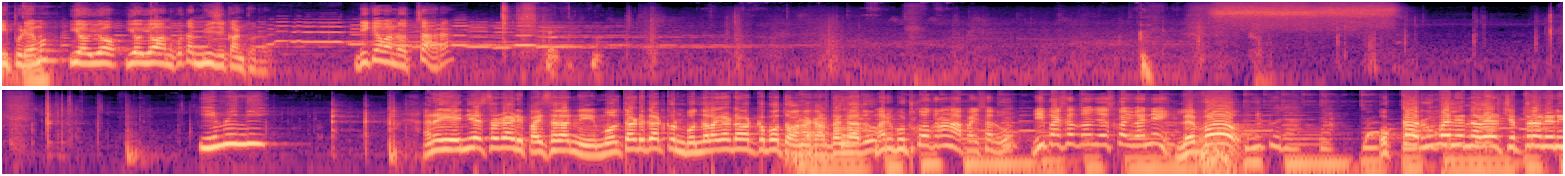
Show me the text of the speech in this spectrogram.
ఇప్పుడేమో యో యో యో యో అనుకుంటా మ్యూజిక్ అంటున్నారు. నీకేమన్నా వచ్చారా? ఏమైంది? అనే ఏం చేస్తాడు ఆడి పైసలన్నీ? మొలతాడు కట్టుకుని బొందలగడ్డ పట్టుకుపోతావు? నాకు అర్థం కాదు. మరి ముట్టుకోకరా నా పైసలు? నీ పైసలతో చేసుకో ఇవన్నీ. లేవో ఒక్క రూపాయలు నా దగ్గర చెప్తున్నా నేను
